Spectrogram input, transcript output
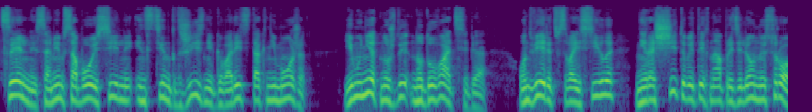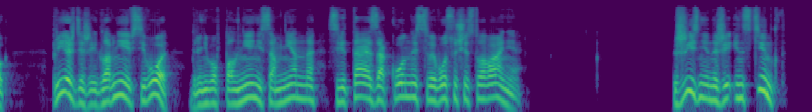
Цельный, самим собой сильный инстинкт жизни говорить так не может. Ему нет нужды надувать себя. Он верит в свои силы, не рассчитывает их на определенный срок. Прежде же и главнее всего для него вполне несомненно святая законность своего существования. Жизненный же инстинкт,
